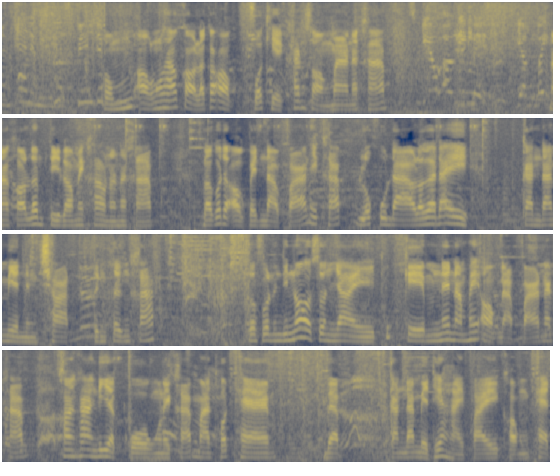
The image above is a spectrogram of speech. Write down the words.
an enemy has been ผมออกรองเท้าก่อนแล้วก็ออกฟัวเขตขั้น2มานะครับสกิลอัลติเมตยังไม่นาคอสเริ่มตีเราไม่เข้านะนะครับ เราก็จะออกเป็นดาบฟ้าเลยครับลกคูดาวแล้วก็ได้การดาเมจหนึ่งชาร์จตึงๆครับตัวฟลอเรนติโนส่วนใหญ่ทุกเกมแนะนำให้ออกดาบฟ้านะครับ ค่อนข้างที่จะโกงเลยครับ มาทดแทนแบบการดาเมจที่หายไปของแพท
